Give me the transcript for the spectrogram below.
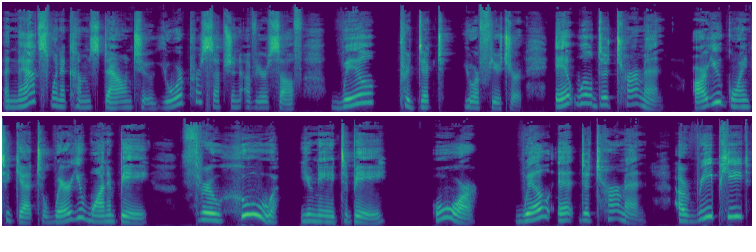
And that's when it comes down to your perception of yourself will predict your future. It will determine are you going to get to where you want to be through who you need to be or will it determine a repeat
